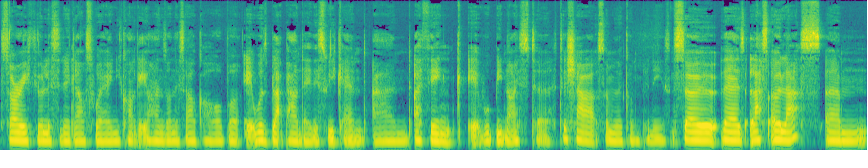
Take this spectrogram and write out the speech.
Sorry if you're listening elsewhere and you can't get your hands on this alcohol, but it was Black Pound Day this weekend, and I think it would be nice to to shout out some of the companies. So there's Las Olas, um,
